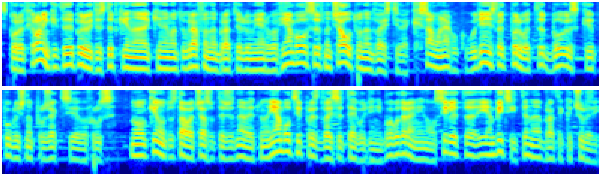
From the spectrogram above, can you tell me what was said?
Според хрониките, първите стъпки на кинематографа на братя Люмиер в Ямбол са в началото на 20 век, само няколко години след първата българска публична прожекция в Русе но киното става част от ежедневието на ямболци през 20-те години, благодарение на усилията и амбициите на братя Качулеви.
